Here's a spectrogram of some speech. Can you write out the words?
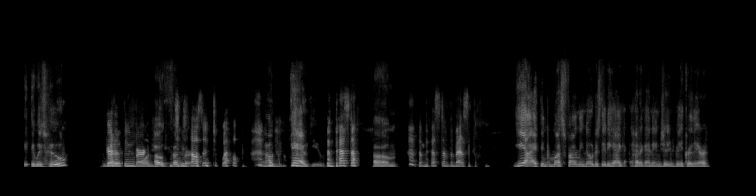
It it was who? Greta Greta Thunberg. Thunberg. Oh, Thunberg. 2012, How dare you? the best of Um, the best of the best. yeah, I think Musk finally noticed that he had, had a guy named James Baker there.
